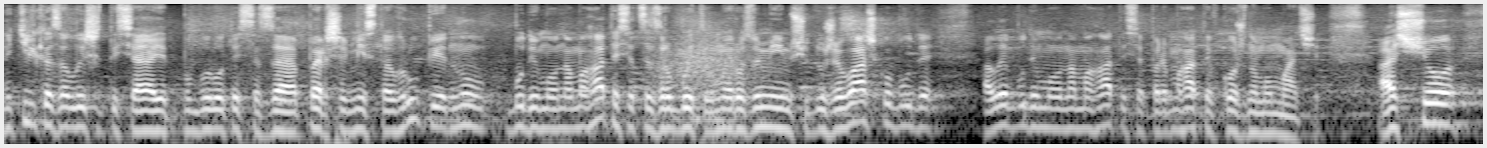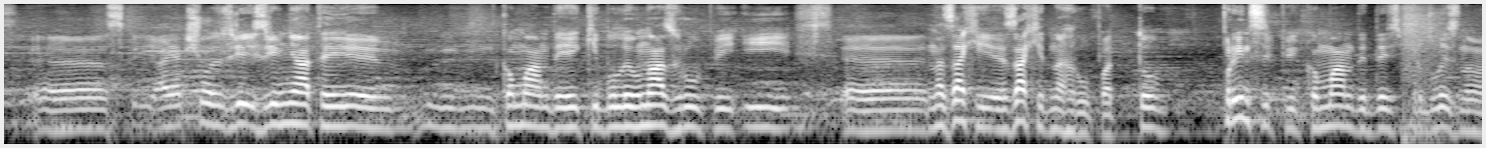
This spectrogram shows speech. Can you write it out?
не тільки залишитися, а й поборотися за перше місце в групі. Ну, будемо намагатися це зробити. Ми розуміємо, що дуже важко буде, але будемо намагатися перемагати в кожному матчі. А що, е, а якщо зрі- зрівняти команди, які були у нас в групі, і е, на захід, західна група, то принципі команди десь приблизно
